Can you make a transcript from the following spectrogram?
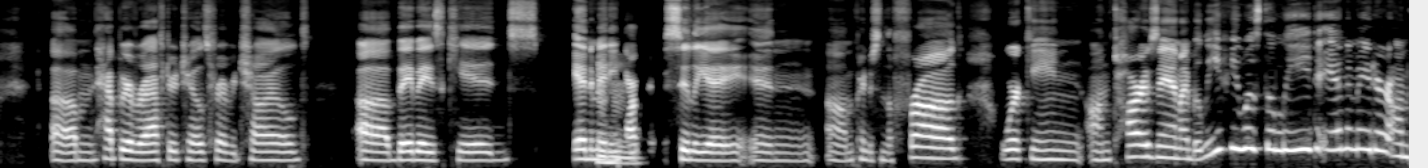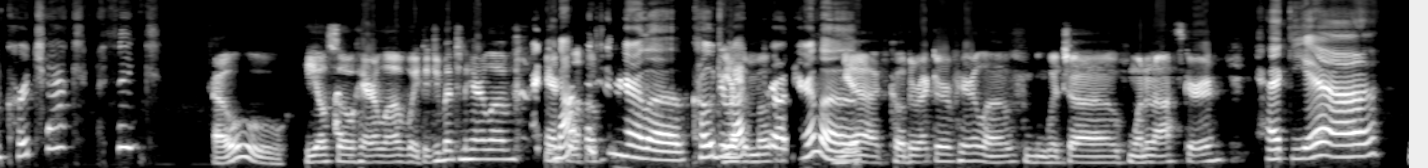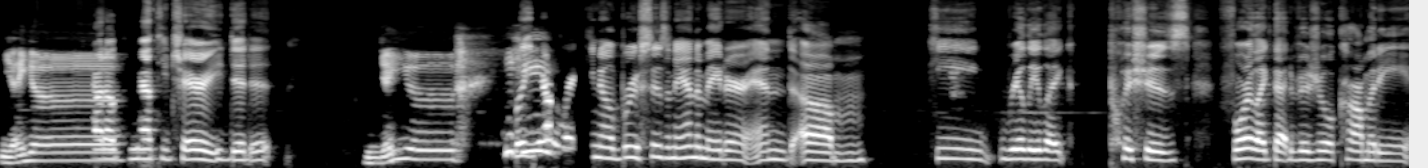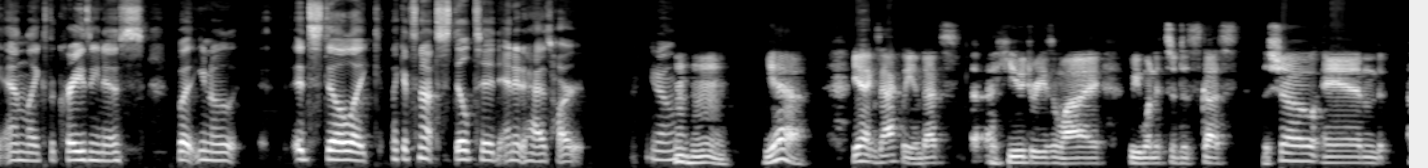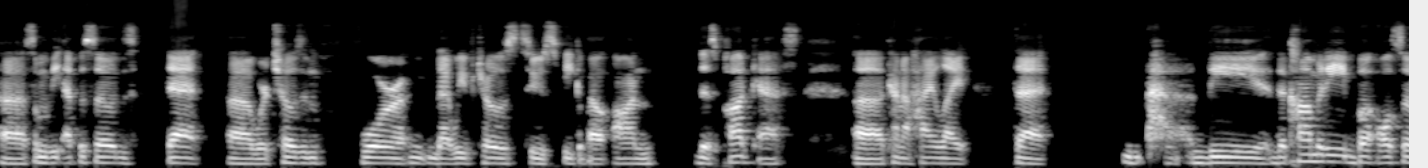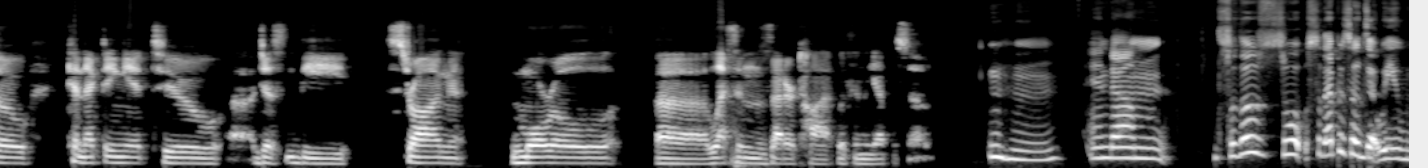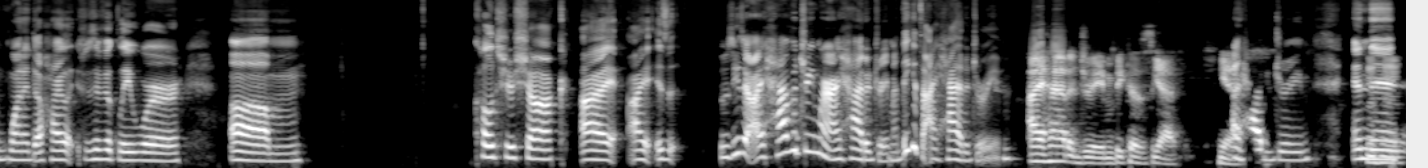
um Happy Ever After, Tales for Every Child, uh Bebe's Kids, animating Mhm. Dr. Facilier in um, Princess and the Frog, working on Tarzan. I believe he was the lead animator on Kerchak, I think. Oh, he also Hair Love. Wait, did you mention Hair Love? I Hair not Love. mention Hair Love, co-director mo- on Hair Love. Yeah, co-director of Hair Love, which uh won an Oscar. Heck yeah. Yeah, yeah. Shout out to Matthew Cherry, he did it. Yeah, yeah. But yeah, like, you know, Bruce is an animator and um he really like pushes for like that visual comedy and like the craziness, but you know, it's still like like it's not stilted and it has heart, you know? hmm Yeah, yeah, exactly, and that's a huge reason why we wanted to discuss the show and uh, some of the episodes that uh, were chosen for that we've chose to speak about on this podcast. Uh, kind of highlight that uh, the the comedy, but also connecting it to uh, just the strong moral uh, lessons that are taught within the episode. Mm-hmm. And um so those so so the episodes that we wanted to highlight specifically were um Culture Shock, I I is it it was either I have a dream or I had a dream. I think it's I had a dream. I had a dream because yeah, yeah. I had a dream. And then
